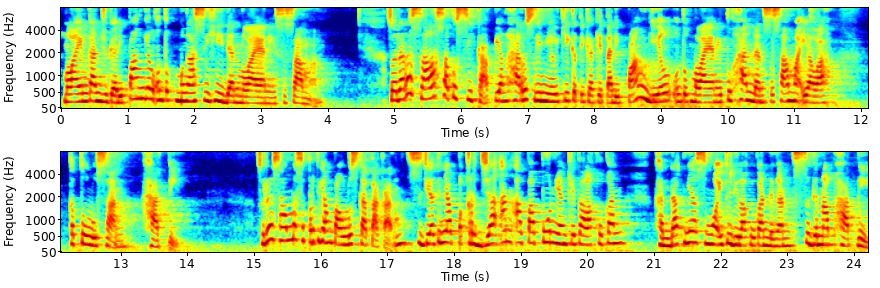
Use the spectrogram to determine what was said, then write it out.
melainkan juga dipanggil untuk mengasihi dan melayani sesama. Saudara, salah satu sikap yang harus dimiliki ketika kita dipanggil untuk melayani Tuhan dan sesama ialah ketulusan hati. Saudara sama seperti yang Paulus katakan, sejatinya pekerjaan apa pun yang kita lakukan hendaknya semua itu dilakukan dengan segenap hati,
